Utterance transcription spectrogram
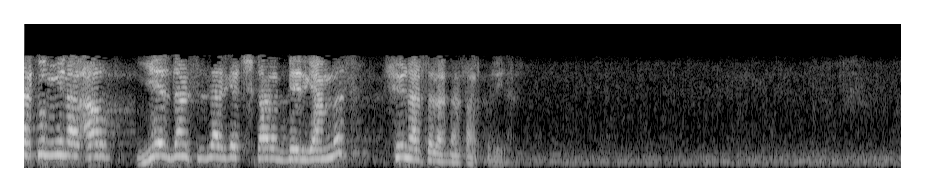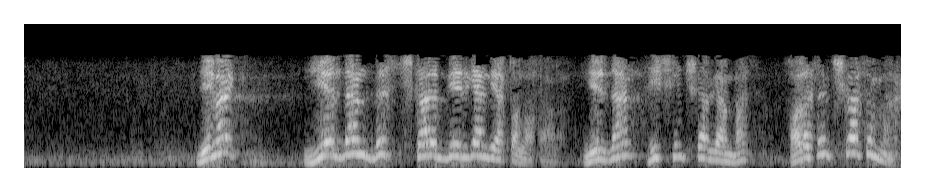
lakum min al-ard yerdan sizlarga chiqarib berganmiz, shu narsalardan sarf qilinglar. Demak, yerdan biz chiqarib bergan deyapti Alloh taolo. Yerdan hech kim chiqargan emas. Xolasin chiqarsin mana.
